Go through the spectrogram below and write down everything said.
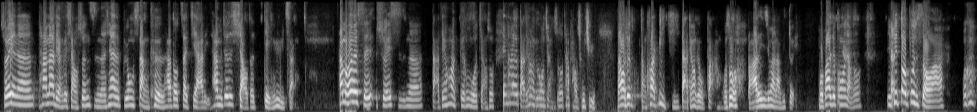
所以呢，他那两个小孙子呢，现在不用上课，他都在家里，他们就是小的典狱长。他们会随随时呢打电话跟我讲说，他又打电话跟我讲说他跑出去，然后我就赶快立即打电话给我爸，我说把他的一斤麦拿去怼，我爸就跟我讲说，你去斗笨手啊，我靠，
